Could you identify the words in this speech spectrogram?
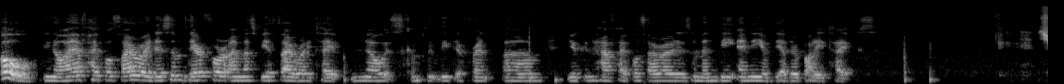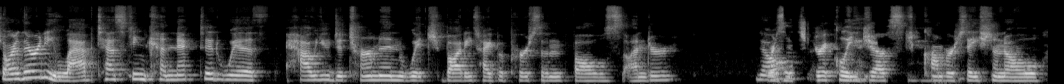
"Oh, you know, I have hypothyroidism, therefore I must be a thyroid type." No, it's completely different. Um, you can have hypothyroidism and be any of the other body types. So, are there any lab testing connected with how you determine which body type a person falls under? No. Or is it strictly just conversational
